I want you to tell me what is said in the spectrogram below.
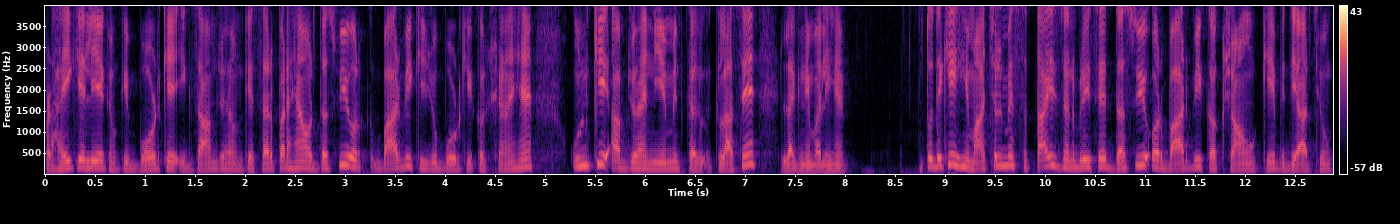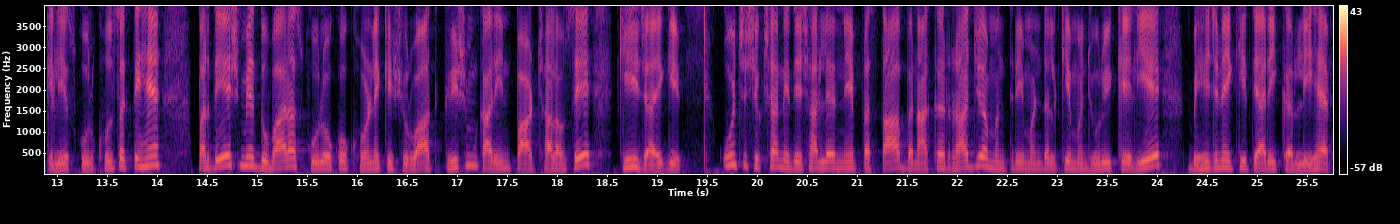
पढ़ाई के लिए, क्योंकि बोर्ड के एग्ज़ाम जो है उनके सर पर हैं और दसवीं और बारहवीं की जो बोर्ड की कक्षाएँ हैं, उनकी अब जो है नियमित क्लासें लगने वाली हैं। तो देखिए, हिमाचल में 27 जनवरी से 10वीं और 12वीं कक्षाओं के विद्यार्थियों के लिए स्कूल खुल सकते हैं। प्रदेश में दोबारा स्कूलों को खोलने की शुरुआत ग्रीष्मकालीन पाठशालाओं से की जाएगी। उच्च शिक्षा निदेशालय ने प्रस्ताव बनाकर राज्य मंत्रिमंडल की मंजूरी के लिए भेजने की तैयारी कर ली है।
